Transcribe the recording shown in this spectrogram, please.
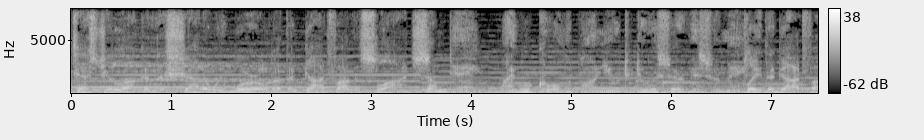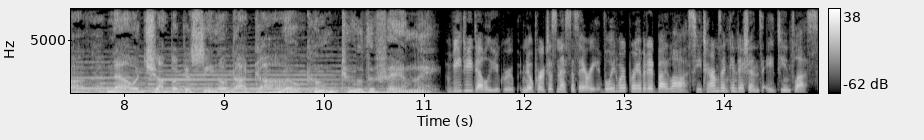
Test your luck in the shadowy world of The Godfather slot. Someday, I will call upon you to do a service for me. Play The Godfather now at ChumbaCasino.com. Welcome to the family. VGW Group. No purchase necessary. Void where prohibited by law. See terms and conditions. 18 plus.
